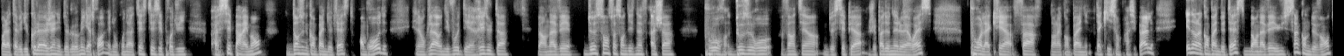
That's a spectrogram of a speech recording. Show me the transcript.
voilà, tu avais du collagène et de l'oméga 3. Et donc on a testé ces produits euh, séparément dans une campagne de test en broad. Et donc là, au niveau des résultats, bah, on avait 279 achats pour 12,21 euros de CPA. Je vais pas donner le ROS pour la créa phare dans la campagne d'acquisition principale et dans la campagne de test, bah, on avait eu 52 ventes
